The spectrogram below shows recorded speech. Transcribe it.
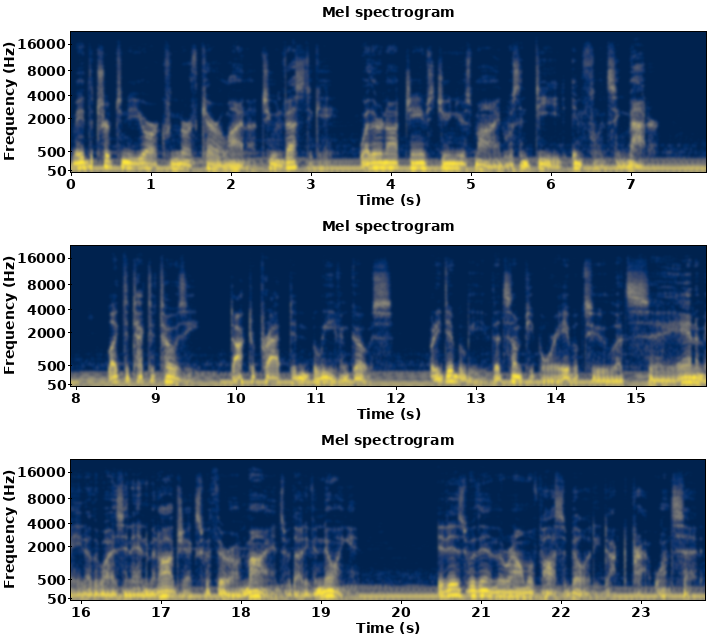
made the trip to New York from North Carolina to investigate whether or not James Jr.'s mind was indeed influencing matter. Like Detective Tozzi, Dr. Pratt didn't believe in ghosts, but he did believe that some people were able to, let's say, animate otherwise inanimate objects with their own minds without even knowing it. It is within the realm of possibility, Dr. Pratt once said,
